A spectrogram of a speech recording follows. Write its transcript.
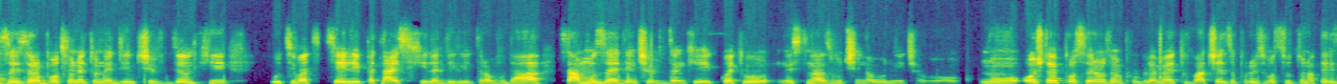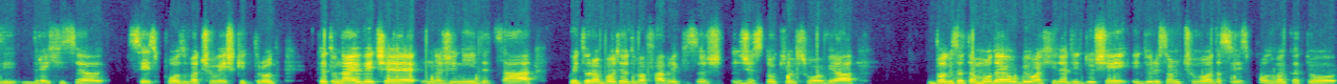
за изработването на един чив дънки отиват цели 15 000 литра вода само за един чев дънки, което наистина звучи наводничаво. Но още е по-сериозен проблем е това, че за производството на тези дрехи се, се използва човешки труд, като най-вече на жени и деца, които работят в фабрики с жестоки условия. Бързата мода е убила хиляди души и дори съм чувала да се използва като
